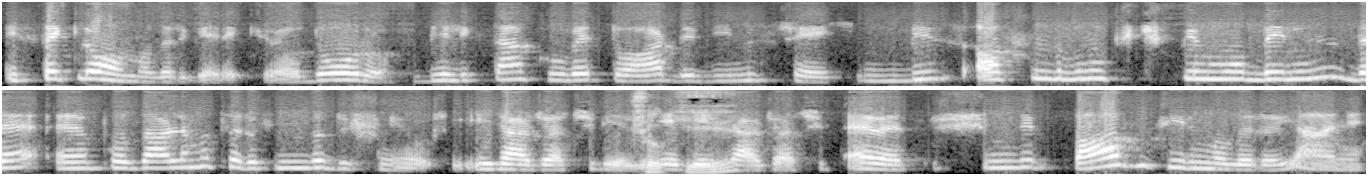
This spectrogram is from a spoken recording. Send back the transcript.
istekli olmaları gerekiyor. Doğru. Birlikten kuvvet doğar dediğimiz şey. Biz aslında bunun küçük bir modelini de e, pazarlama tarafında düşünüyoruz. İhracatçı birliği, Çok iyi. ihracatçı. Evet. Şimdi bazı firmaları yani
